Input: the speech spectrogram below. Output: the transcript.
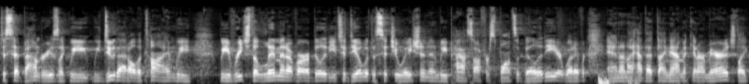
to set boundaries. Like we, we do that all the time. We, we reach the limit of our ability to deal with a situation and we pass off responsibility or whatever. Anna and I had that dynamic in our marriage. Like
